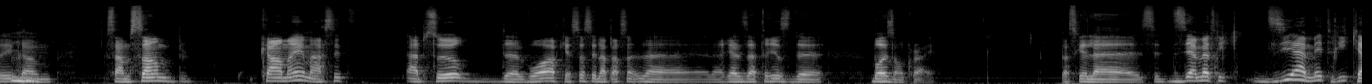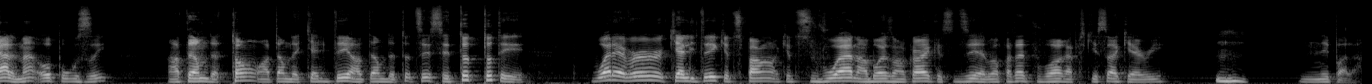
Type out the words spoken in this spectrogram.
Mhm. comme... Ça me semble quand même assez absurde de voir que ça, c'est la personne, la, la réalisatrice de Boys Don't Cry. Parce que la- c'est diamétri- diamétricalement opposé en termes de ton, en termes de qualité, en termes de tout. C'est tout, tout est. Whatever qualité que tu penses, que tu vois dans Boys Don't Cry, que tu dis, elle va peut-être pouvoir appliquer ça à Carrie, Mhm. n'est pas là.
